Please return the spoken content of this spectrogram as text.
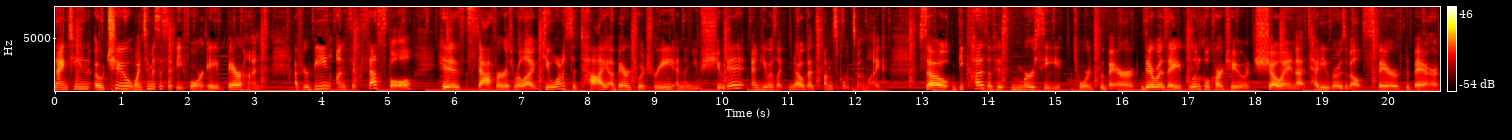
1902 went to Mississippi for a bear hunt. After being unsuccessful, his staffers were like, do you want us to tie a bear to a tree and then you shoot it? And he was like, no, that's unsportsmanlike. So because of his mercy towards the bear, there was a political cartoon showing that Teddy Roosevelt spared the bear.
